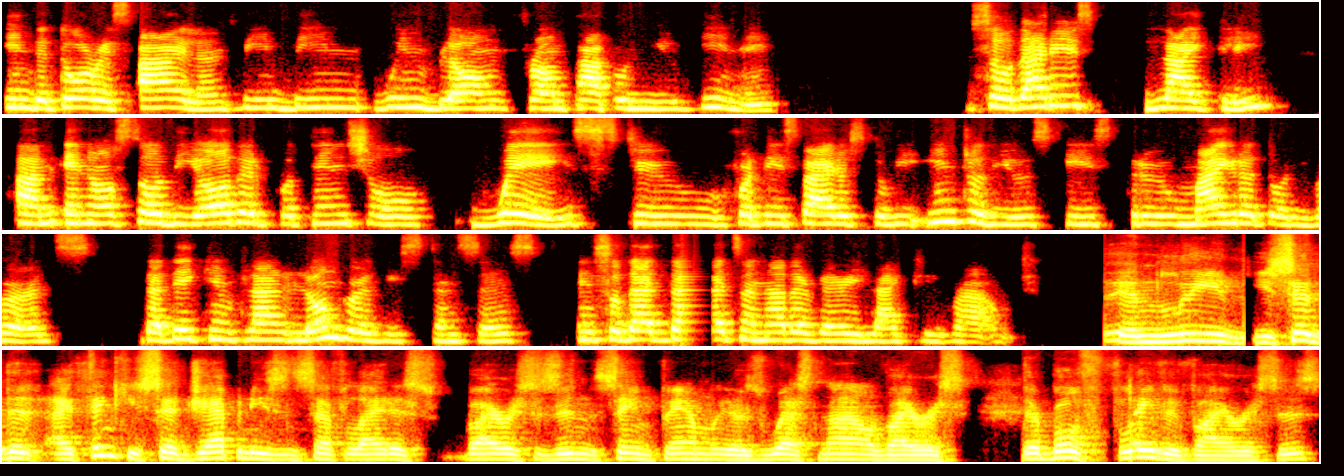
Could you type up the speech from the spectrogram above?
in the Torres Islands, being, being wind blown from Papua New Guinea. So that is likely. Um, and also the other potential ways to for this virus to be introduced is through migratory birds that they can fly longer distances. And so that that's another very likely route. And Lee, you said that I think you said Japanese encephalitis virus is in the same family as West Nile virus. They're both flaviviruses.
